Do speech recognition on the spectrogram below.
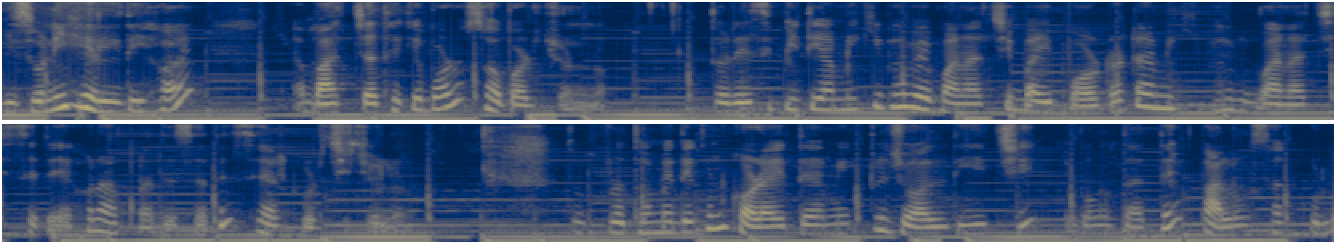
ভীষণই হেলদি হয়, বাচ্চা থেকে বড় সবার জন্য। তো রেসিপিটি আমি কীভাবে বানাচ্ছি বা এই পরোটাটা আমি কীভাবে বানাচ্ছি সেটা এখন আপনাদের সাথে শেয়ার করছি, চলুন। তো প্রথমে দেখুন কড়াইতে আমি একটু জল দিয়েছি এবং তাতে পালং শাকগুলো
